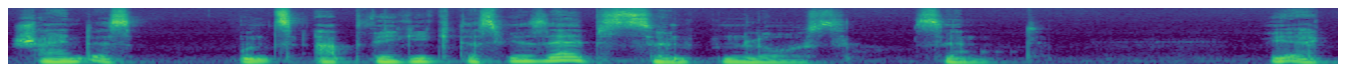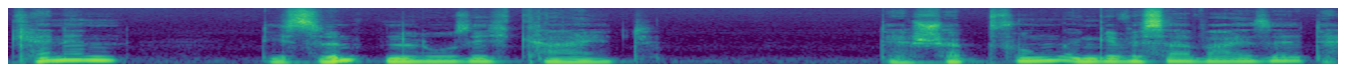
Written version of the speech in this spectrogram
scheint es uns abwegig, dass wir selbst sündenlos sind. Wir erkennen die Sündenlosigkeit der Schöpfung in gewisser Weise, der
